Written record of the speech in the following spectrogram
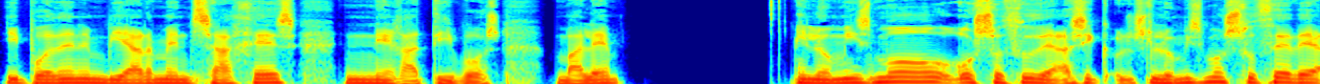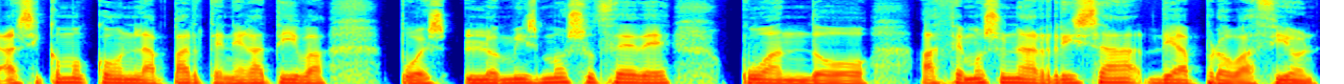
y pueden enviar mensajes negativos, ¿vale? Y lo mismo sucede, así, lo mismo sucede, así como con la parte negativa, pues lo mismo sucede cuando hacemos una risa de aprobación.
